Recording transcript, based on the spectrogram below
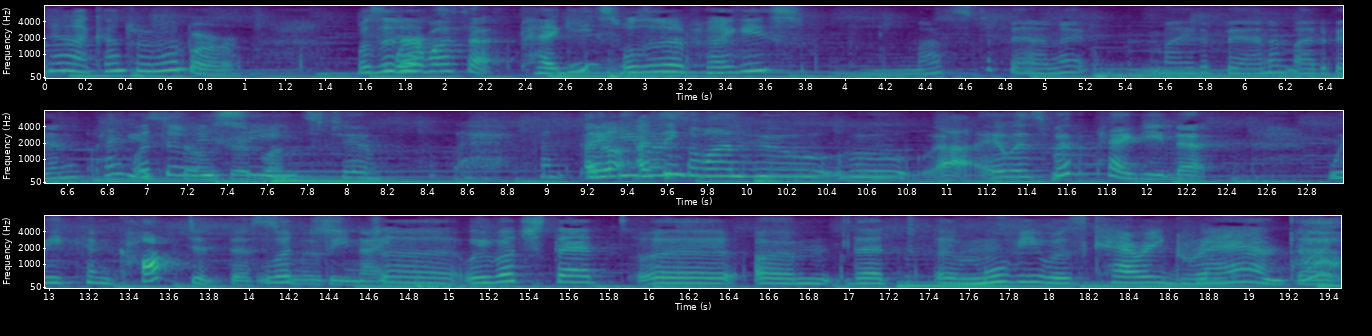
Yeah, I can't remember. Was it Where was it? Peggy's? Was it at Peggy's? Must have been. It might have been. It might have been. Peggy's. What did we good see? ones too. Peggy was think the one who who uh, it was with Peggy that we concocted this watched, movie night. Uh, we watched that uh, um, that uh, movie with Cary Grant. That,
